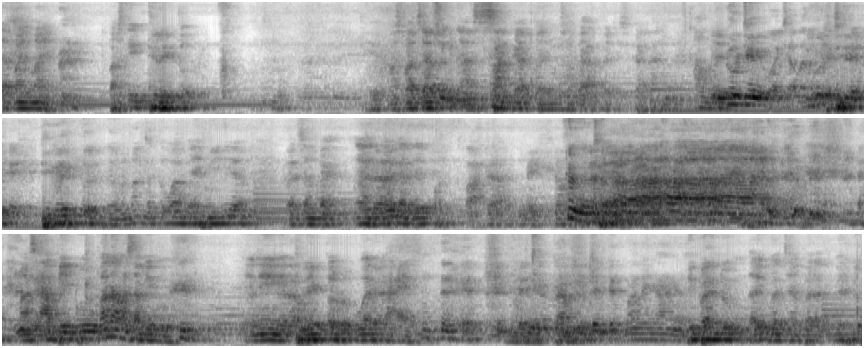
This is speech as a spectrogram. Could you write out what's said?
tidak main-main, pasti direktur. Mas Fajar punya sanggar banyak sampai abadi sekarang. Gede wajah Dulu dia direktur, ya, memang ketua PMI dia nggak sampai ngantuk katanya ada Mega. Mas Abiku, mana Mas Abiku? Ini direktur UMKM di Bandung, tapi bukan Jawa Barat, di.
